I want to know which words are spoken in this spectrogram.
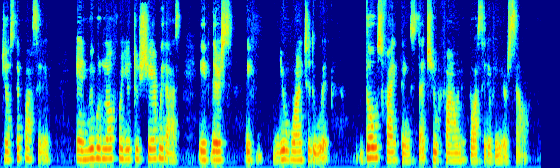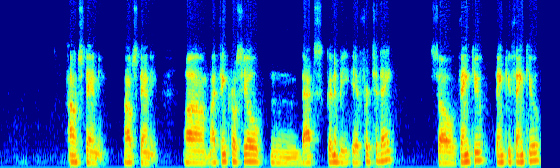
just the positive. And we would love for you to share with us if there's if you want to do it, those five things that you found positive in yourself. Outstanding. Outstanding. Um, I think, Rocio, mm, that's going to be it for today. So thank you. Thank you. Thank you.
